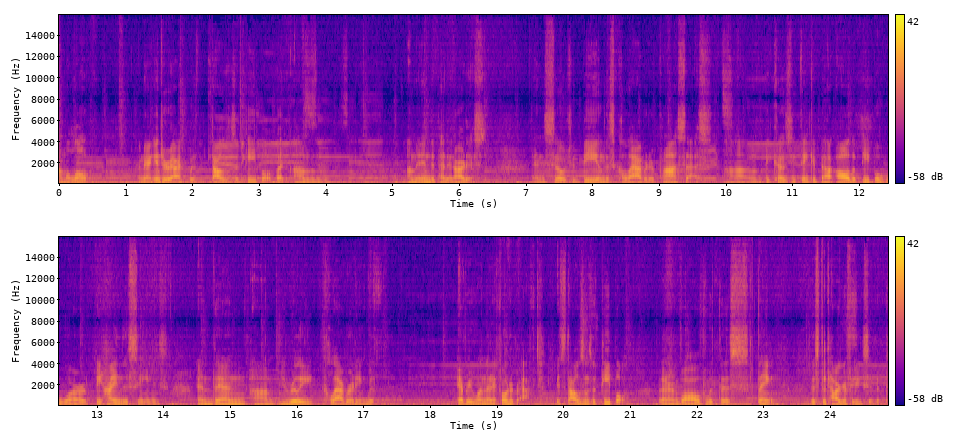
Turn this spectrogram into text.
I'm alone. I mean, I interact with thousands of people, but I'm, I'm an independent artist. And so to be in this collaborative process, um, because you think about all the people who are behind the scenes, and then um, you're really collaborating with everyone that I photographed. It's thousands of people that are involved with this thing, this photography exhibit.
